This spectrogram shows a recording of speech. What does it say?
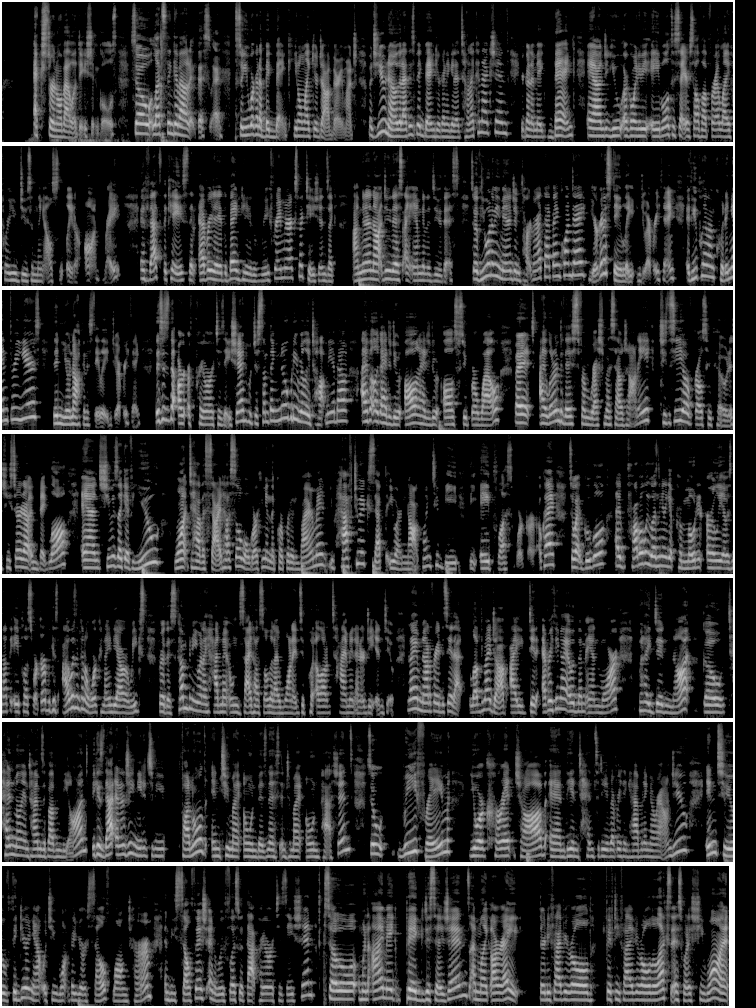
external validation goals. So let's think about it this way. So you work at a big bank. You don't like your job very much, but you know that at this big bank, you're going to get a ton of connections. You're going to make bank and you are going to be able to set yourself up for a life where you do something else later on, right? If that's the case, then every day at the bank, you need to reframe your expectations. Like, I'm going to not do this. I am going to do this. So if you want to be managing partner at that bank one day, you're going to stay late and do everything. If you plan on quitting in three years, then you're not going to stay late and do everything. This is the art of prioritization, which is something nobody really taught me about. I felt like I had to do it all and I had to do it all super well. But I learned this from Reshma Saujani. She's the CEO of Girls Who Code and she started out in Big Law. And she was like, if you want to have a side hustle while working in the corporate environment, you have to accept that you are not going to be the A plus worker. Okay. So at Google, I probably wasn't going to get promoted early. I was not the A plus worker because I wasn't going to work 90 hour weeks for this company when I had my own side hustle that I wanted to put a lot of time and energy into. And I am not afraid to say that. Loved my job. I did everything I owed them and more, but I did not go 10 million times above and beyond because that energy needed to be funneled into my own business, into my own passions. So reframe your current job and the intensity of everything happening around you into figuring out what you want for yourself long term and be selfish and ruthless with that prioritization. So when I make big decisions, I'm like, all right, 35 year old, 55 year old Alexis, what does she want?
